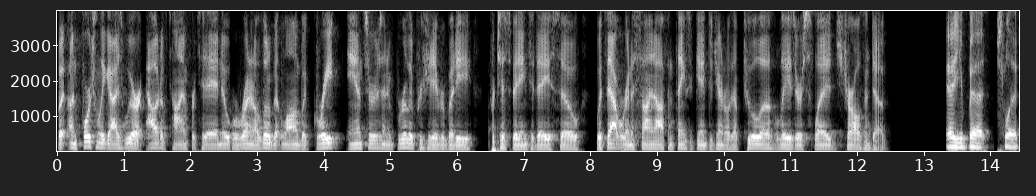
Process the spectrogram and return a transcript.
But unfortunately, guys, we are out of time for today. I know we're running a little bit long, but great answers. And I really appreciate everybody participating today. So, with that, we're going to sign off. And thanks again to General Deptula, Laser, Sledge, Charles, and Doug. Yeah, you bet. Slick.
